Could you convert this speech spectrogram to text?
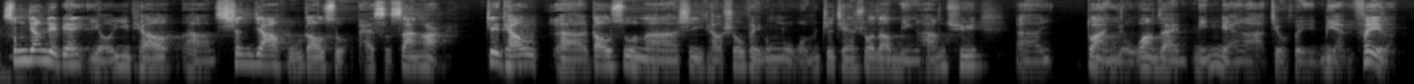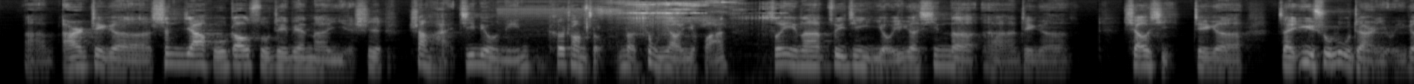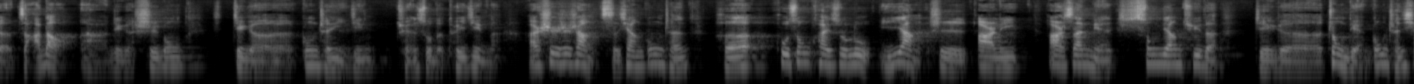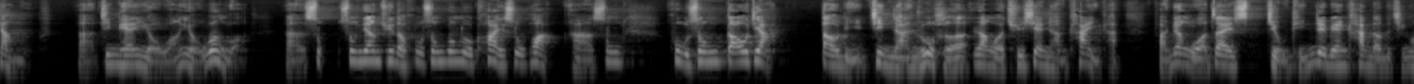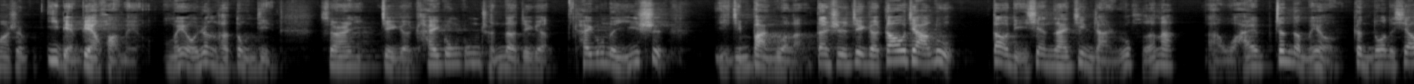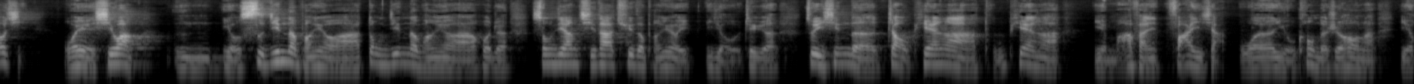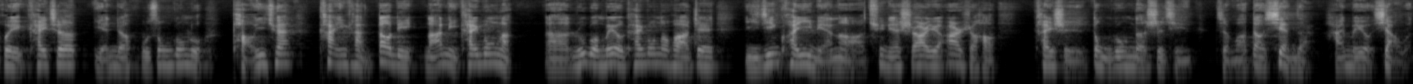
松江这边有一条啊申嘉湖高速 S 三二，这条呃高速呢是一条收费公路。我们之前说到闵行区呃段有望在明年啊就会免费了啊，而这个申嘉湖高速这边呢也是上海 G 六零科创走廊的重要一环，所以呢最近有一个新的呃这个消息，这个。在玉树路这儿有一个匝道啊，这个施工，这个工程已经全速的推进了。而事实上，此项工程和沪松快速路一样，是二零二三年松江区的这个重点工程项目。啊，今天有网友问我，啊，松松江区的沪松公路快速化啊，松沪松高架到底进展如何？让我去现场看一看。反正我在九亭这边看到的情况是一点变化没有，没有任何动静。虽然这个开工工程的这个开工的仪式已经办过了，但是这个高架路到底现在进展如何呢？啊，我还真的没有更多的消息。我也希望，嗯，有四金的朋友啊，动金的朋友啊，或者松江其他区的朋友有这个最新的照片啊、图片啊。也麻烦发一下，我有空的时候呢，也会开车沿着沪松公路跑一圈，看一看到底哪里开工了啊？如果没有开工的话，这已经快一年了啊！去年十二月二十号开始动工的事情，怎么到现在还没有下文？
